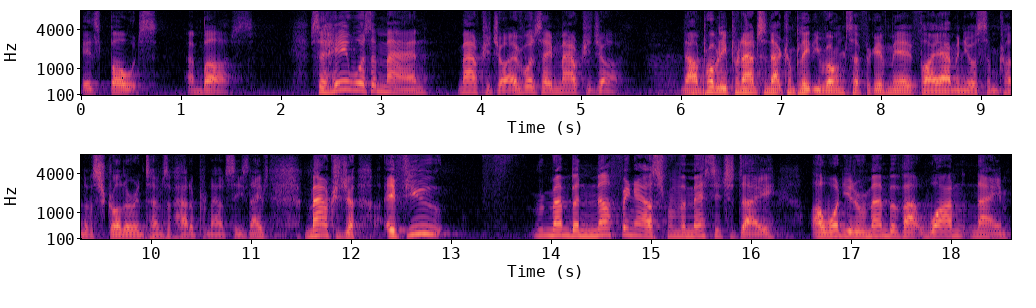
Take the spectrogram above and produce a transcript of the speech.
its bolts and bars. So here was a man, Malchijah. Everyone say Malchijah. Now, I'm probably pronouncing that completely wrong, so forgive me if I am and you're some kind of scholar in terms of how to pronounce these names. Malchijah. If you remember nothing else from the message today, I want you to remember that one name,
